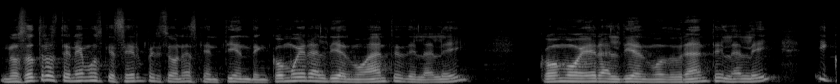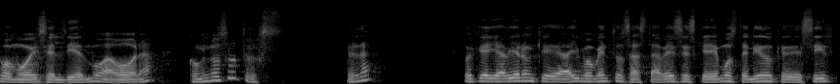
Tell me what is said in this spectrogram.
nosotros tenemos que ser personas que entienden cómo era el diezmo antes de la ley, cómo era el diezmo durante la ley y cómo es el diezmo ahora con nosotros, ¿verdad? Porque ya vieron que hay momentos hasta veces que hemos tenido que decir,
